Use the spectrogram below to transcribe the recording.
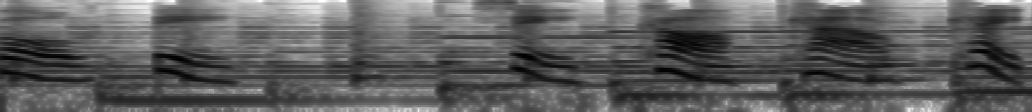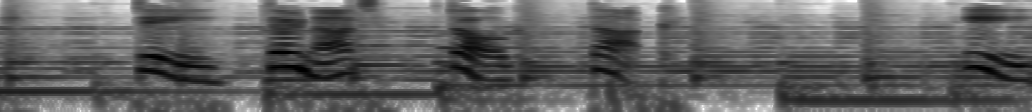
Ball. Bee. C. Car. Cow. Cake. D. Donut. Dog. Duck. E.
